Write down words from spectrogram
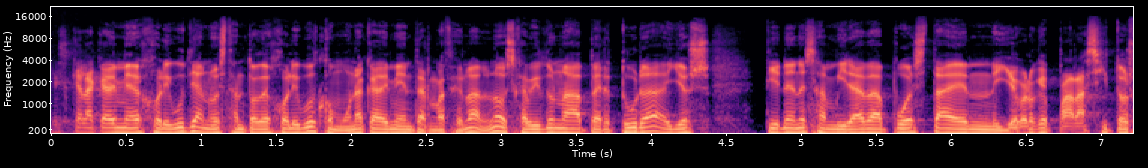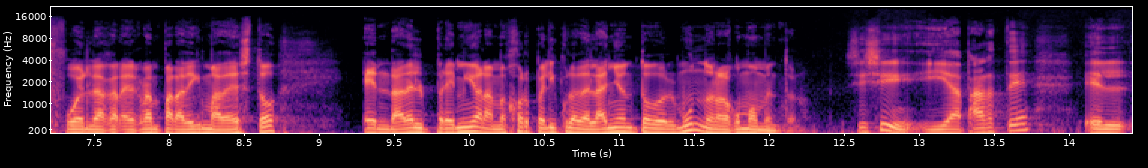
Es que la Academia de Hollywood ya no es tanto de Hollywood como una academia internacional, ¿no? Es que ha habido una apertura, ellos tienen esa mirada puesta en, y yo creo que Parásitos fue el gran paradigma de esto, en dar el premio a la mejor película del año en todo el mundo en algún momento, ¿no? Sí, sí, y aparte el,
